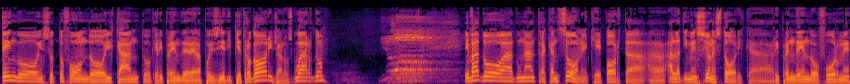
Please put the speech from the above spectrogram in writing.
Tengo in sottofondo il canto che riprende la poesia di Pietro Gori, già lo sguardo. E vado ad un'altra canzone che porta uh, alla dimensione storica, riprendendo forme,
